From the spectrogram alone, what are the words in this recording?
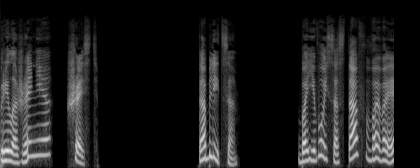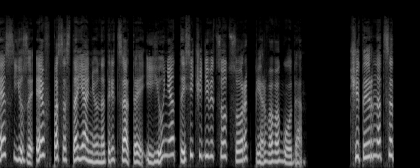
Приложение 6. Таблица. Боевой состав ВВС ЮЗФ по состоянию на 30 июня 1941 года. 14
